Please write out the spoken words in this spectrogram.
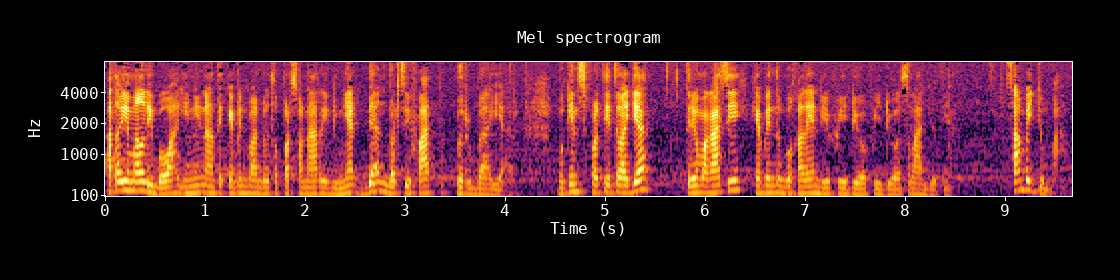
atau email di bawah ini nanti Kevin pandu untuk personal readingnya dan bersifat berbayar. Mungkin seperti itu aja. Terima kasih. Kevin tunggu kalian di video-video selanjutnya. Sampai jumpa.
